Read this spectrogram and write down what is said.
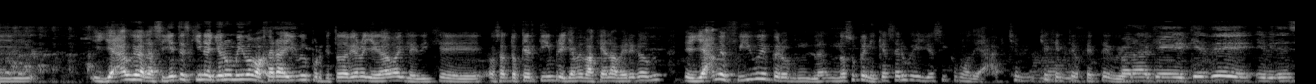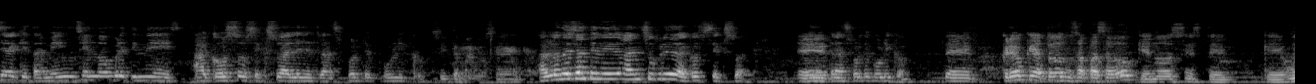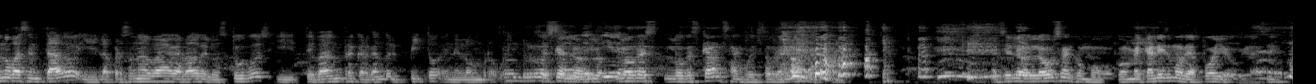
y ya, güey, a la siguiente esquina yo no me iba a bajar ahí, güey, porque todavía no llegaba y le dije, o sea, toqué el timbre y ya me bajé a la verga, güey. Y ya me fui, güey, pero la- no supe ni qué hacer, güey. y Yo así como de, ah, che, che, gente ojete, güey. Para que quede evidencia de que también siendo hombre tienes acoso sexual en el transporte público. Sí te manosean, cabrón. Hablando de eso, ¿han, tenido, han sufrido de acoso sexual en Eh, el transporte público? Eh, creo que a todos nos ha pasado que nos este que uno va sentado y la persona va agarrado de los tubos y te van recargando el pito en el hombro, güey. Un Es que lo, de lo, des- lo descansan, güey, sobre el hombro. Así lo, lo usan como, como mecanismo de apoyo, güey. Así.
